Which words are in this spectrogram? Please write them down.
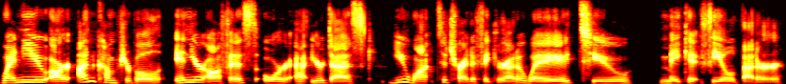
When you are uncomfortable in your office or at your desk, you want to try to figure out a way to make it feel better.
